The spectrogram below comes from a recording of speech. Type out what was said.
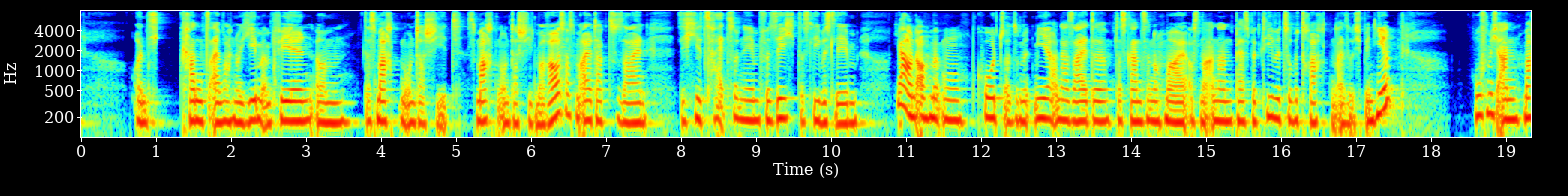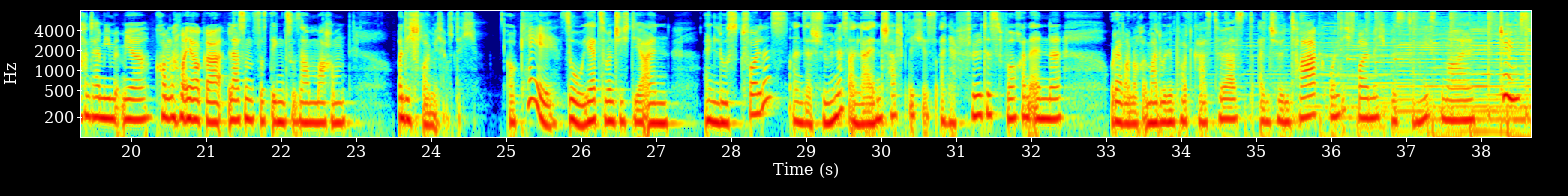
Und ich kann es einfach nur jedem empfehlen. Ähm, das macht einen Unterschied. Es macht einen Unterschied, mal raus aus dem Alltag zu sein, sich hier Zeit zu nehmen für sich, das Liebesleben. Ja, und auch mit einem Coach, also mit mir an der Seite, das Ganze nochmal aus einer anderen Perspektive zu betrachten. Also ich bin hier, ruf mich an, mach einen Termin mit mir, komm nach Mallorca, lass uns das Ding zusammen machen. Und ich freue mich auf dich. Okay, so, jetzt wünsche ich dir ein, ein lustvolles, ein sehr schönes, ein leidenschaftliches, ein erfülltes Wochenende oder wann auch immer du den Podcast hörst. Einen schönen Tag und ich freue mich bis zum nächsten Mal. Tschüss!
